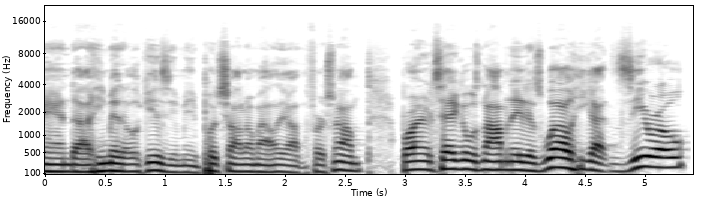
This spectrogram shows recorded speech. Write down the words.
and uh, he made it look easy. I mean, put Sean O'Malley out in the first round. Brian Ortega was nominated as well. He got zero,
